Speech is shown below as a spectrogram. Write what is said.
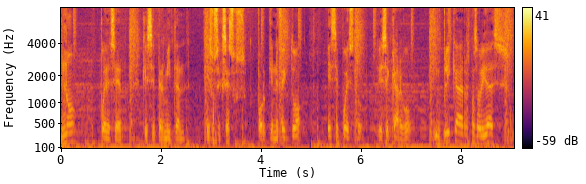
No puede ser que se permitan esos excesos, porque en efecto ese puesto, ese cargo, implica responsabilidades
